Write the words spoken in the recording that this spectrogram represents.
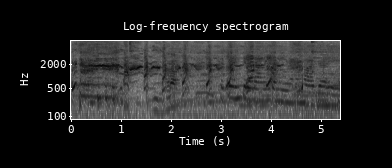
Hmm, Sarap. Ito yung tira namin kanina ng umaga eh.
